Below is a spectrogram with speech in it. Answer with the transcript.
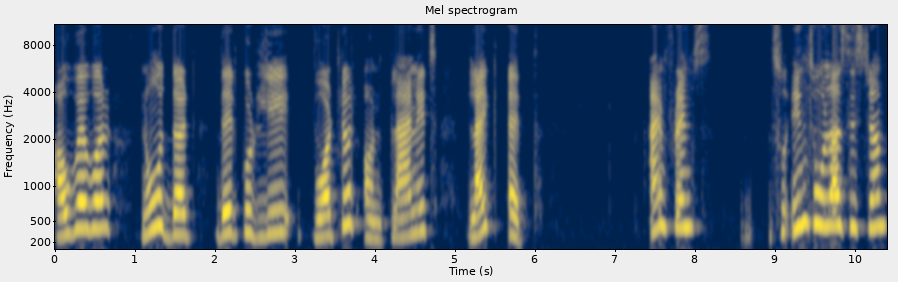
however know that there could be water on planets like Earth. And friends, so in solar system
